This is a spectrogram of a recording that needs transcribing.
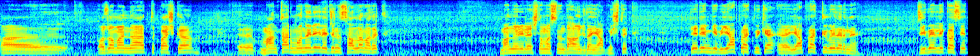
Ee, o zaman ne attık başka? Ee, mantar manuel ilacını sallamadık. Manuel ilaçlamasını daha önceden yapmıştık. Dediğim gibi yaprak büke, e, yaprak gübrelerini ciberilik asit,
